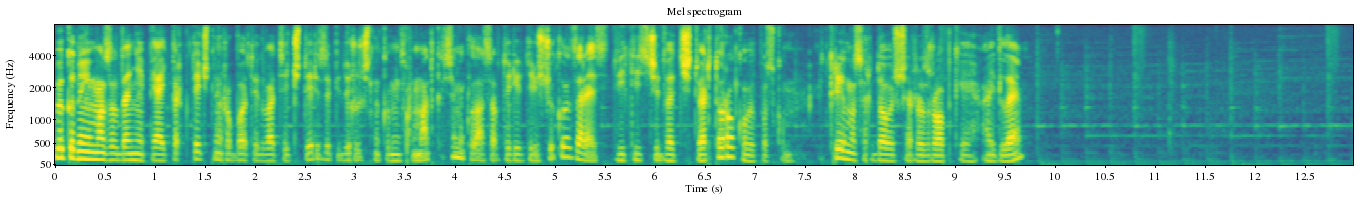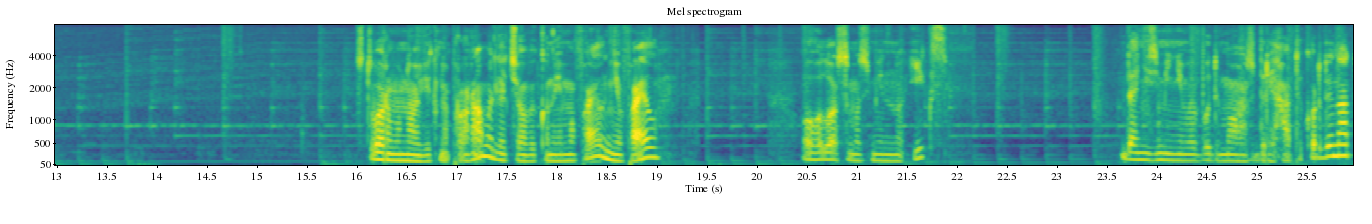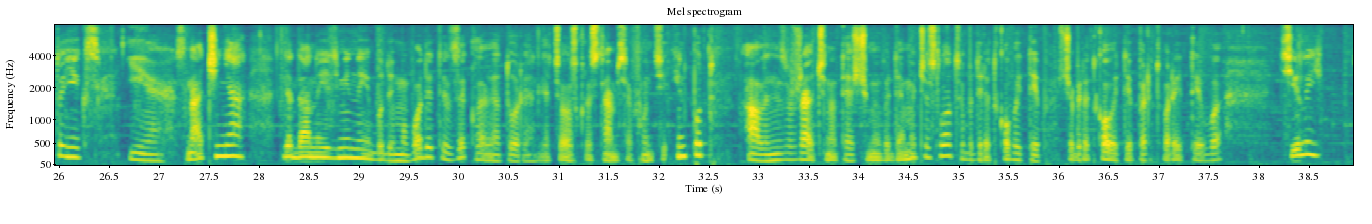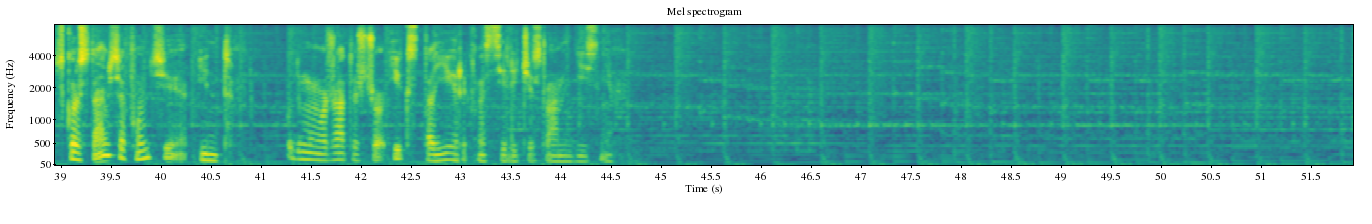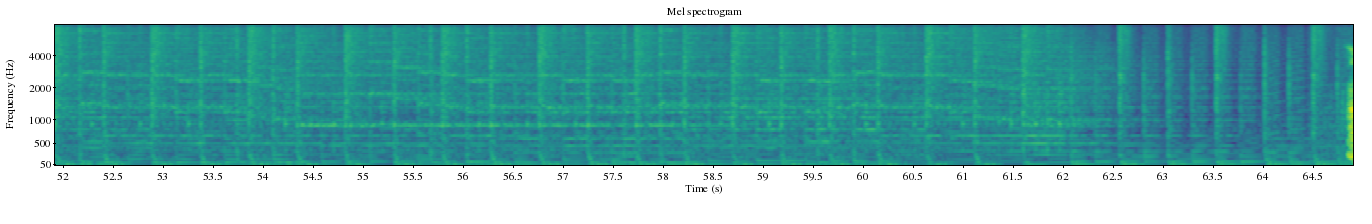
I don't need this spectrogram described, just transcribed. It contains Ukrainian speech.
Виконуємо завдання 5 практичної роботи 24 за підручником інформатики 7 клас авторів Тріщук Лазарець 2024 року випуску. Відкриємо середовище розробки IDLE. Створимо нове вікно програми. Для цього виконуємо файл, new файл. Оголосимо змінну x. В даній зміні ми будемо зберігати координату x і значення для даної зміни будемо вводити з клавіатури. Для цього скористаємося функцією input, але незважаючи на те, що ми ведемо число, це буде рядковий тип. Щоб рядковий тип перетворити в цілий, скористаємося функцією int. Будемо вважати, що x та y в нас цілі числа не дійсні.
